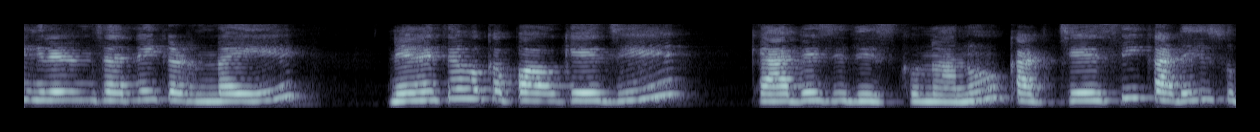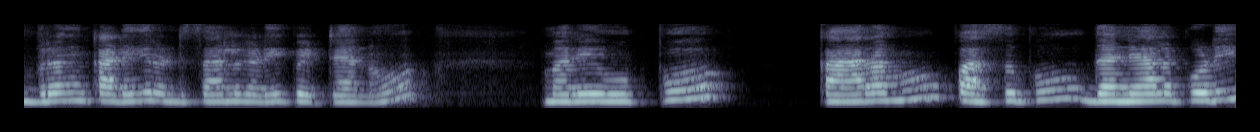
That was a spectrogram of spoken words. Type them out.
ఇంగ్రీడియంట్స్ అన్నీ ఇక్కడ ఉన్నాయి. నేనైతే ఒక పావు కేజీ క్యాబేజీ తీసుకున్నాను. కట్ చేసి కడిగి శుభ్రంగా కడిగి రెండు సార్లు కడిగి పెట్టాను. మరి ఉప్పు కారము పసుపు ధనియాల పొడి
